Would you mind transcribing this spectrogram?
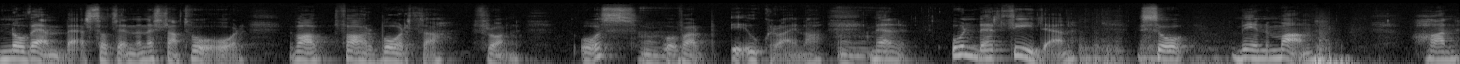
november, så är nästan två år, var far borta från oss Mm. och var i Ukraina. Mm. Men under tiden så min man, han...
